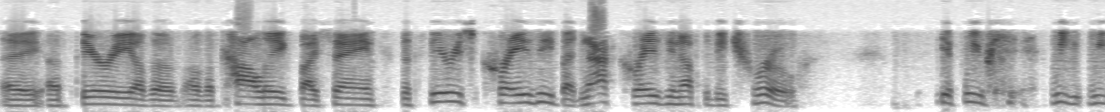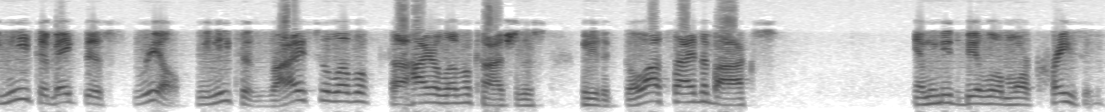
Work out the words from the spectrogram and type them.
a, a theory of a, of a colleague by saying the theory's crazy, but not crazy enough to be true. If we, we, we need to make this real. We need to rise to a level, a higher level of consciousness. We need to go outside the box, and we need to be a little more crazy.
